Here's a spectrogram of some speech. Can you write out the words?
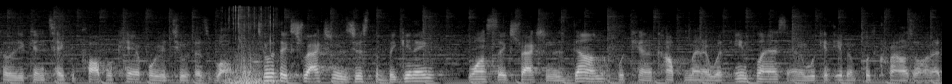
so that you can take proper care for your tooth as well. Tooth extraction is just the beginning. Once the extraction is done, we can complement it with implants and we can even put crowns on it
